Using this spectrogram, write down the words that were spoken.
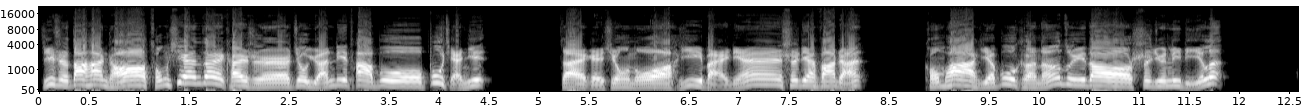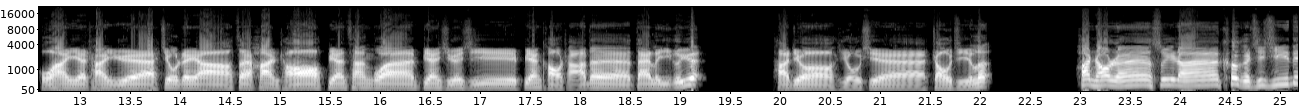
即使大汉朝从现在开始就原地踏步不前进，再给匈奴一百年时间发展，恐怕也不可能追到势均力敌了。呼韩邪单于就这样在汉朝边参观边学习边考察的待了一个月，他就有些着急了。汉朝人虽然客客气气的，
